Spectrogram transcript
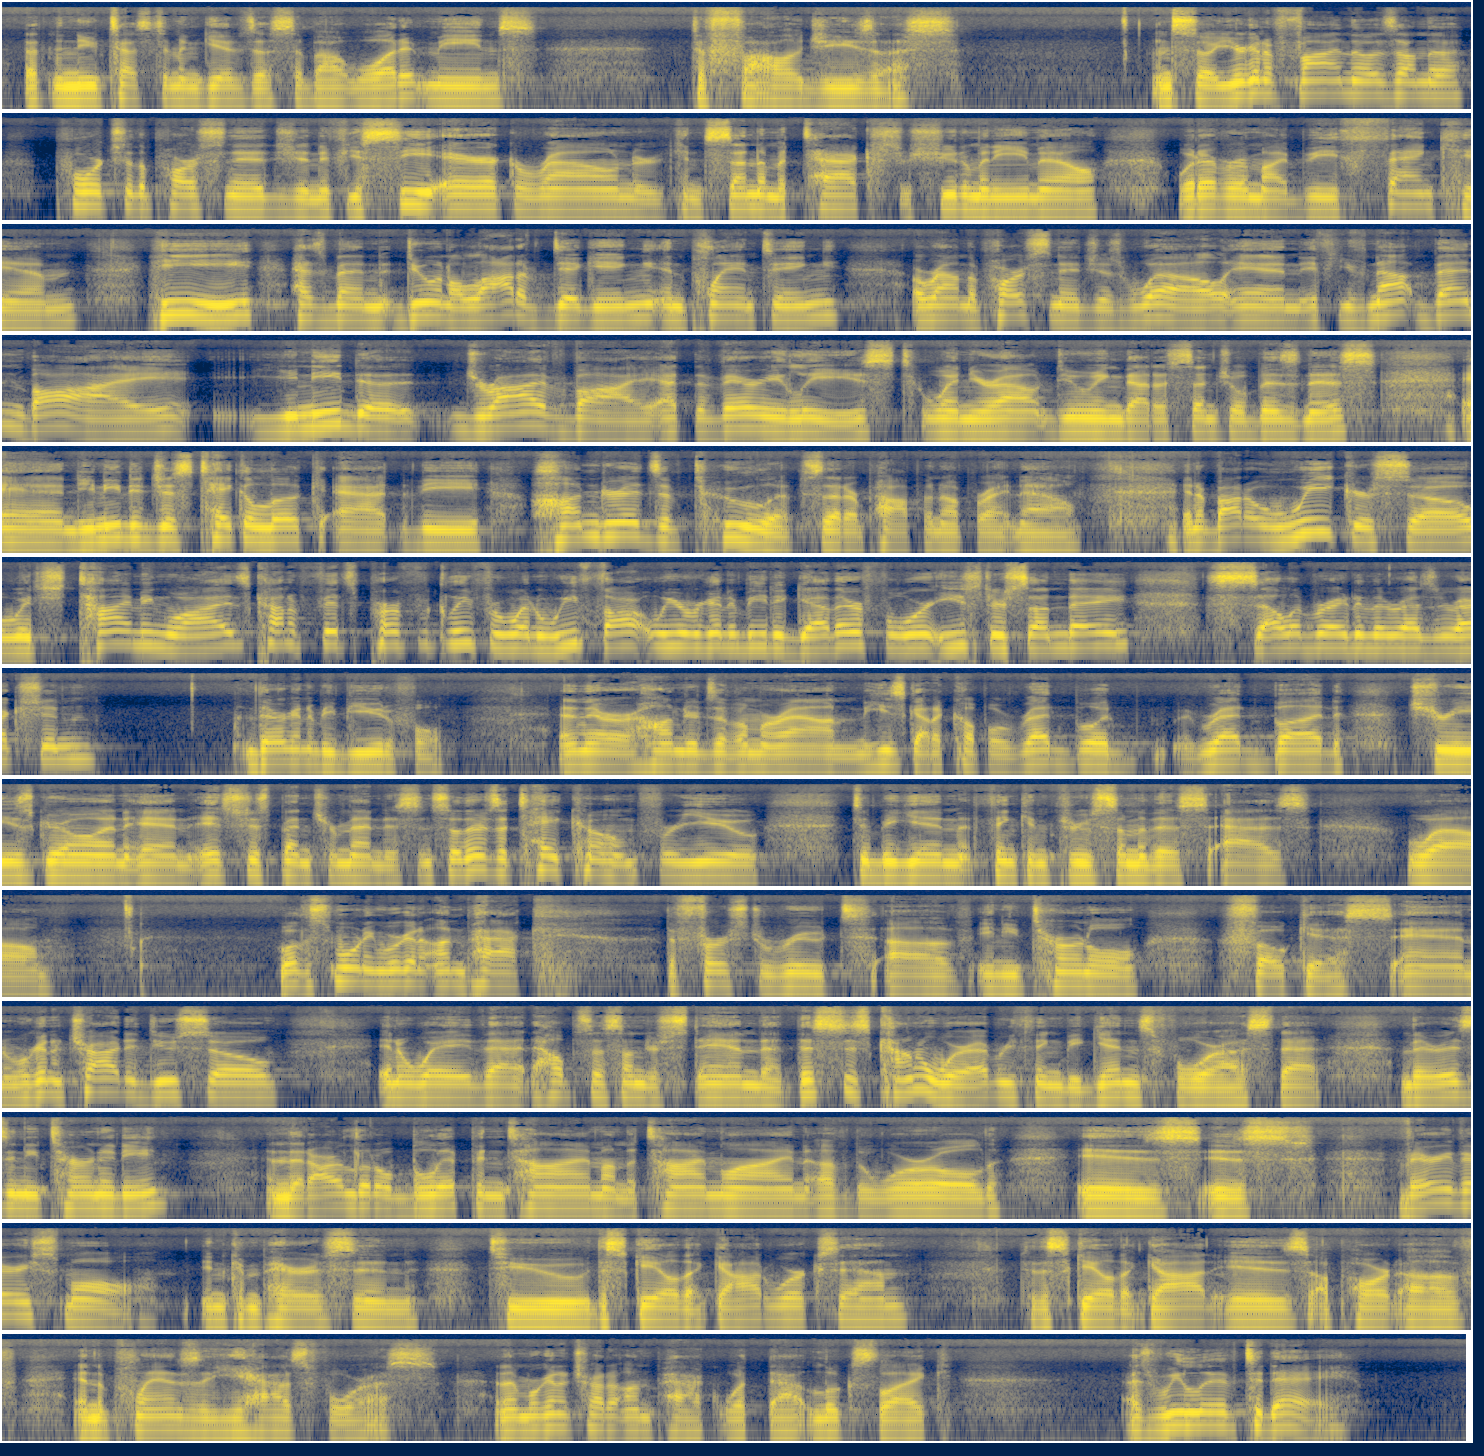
that the New Testament gives us about what it means to follow Jesus. And so you're going to find those on the porch of the parsonage, and if you see Eric around, or you can send him a text or shoot him an email, whatever it might be, thank him. He has been doing a lot of digging and planting around the parsonage as well. And if you've not been by, you need to drive by at the very least when you're out doing that essential business. And you need to just take a look at the hundreds of tulips that are popping up right now. In about a week or so, which timing wise kind of fits perfectly for when we thought we were going to be together for Easter Sunday, celebrating the resurrection, they're going to be beautiful and there are hundreds of them around. And he's got a couple red bud, red bud trees growing, and it's just been tremendous. And so there's a take home for you to begin thinking through some of this as well. Well, this morning we're going to unpack the first root of an eternal focus, and we're going to try to do so in a way that helps us understand that this is kind of where everything begins for us, that there is an eternity and that our little blip in time on the timeline of the world is, is very, very small in comparison to the scale that God works in, to the scale that God is a part of, and the plans that He has for us. And then we're going to try to unpack what that looks like as we live today,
